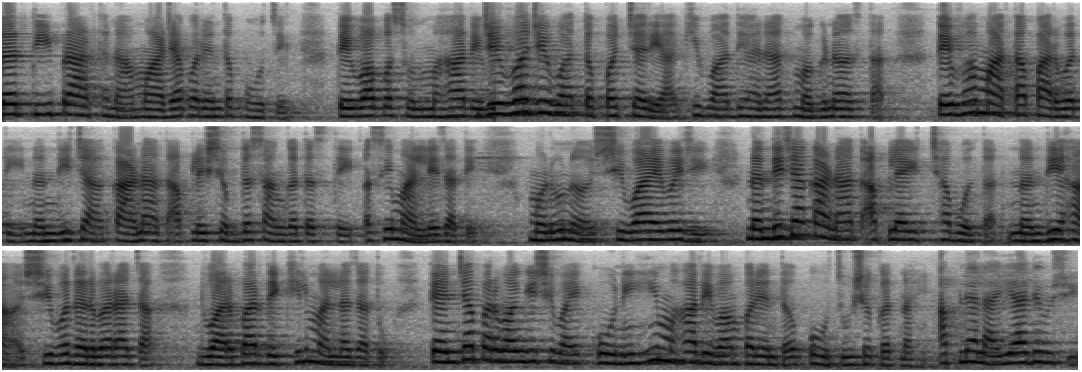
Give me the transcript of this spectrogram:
तर ती प्रार्थना माझ्यापर्यंत पोहोचेल. तेव्हापासून महादेव जेव्हा जेव्हा तपश्चर्या किंवा ध्यानात मग्न असतात तेव्हा माता पार्वती नंदीच्या कानात आपले शब्द सांगत असते असे मानले जाते. म्हणूनच शिवाऐवजी नंदीच्या कानात आपल्या इच्छा बोलतात. नंदी हा शिवदरबाराचा द्वारपार देखील मानला जातो. त्यांच्या परवानगीशिवाय कोणीही महादेवांपर्यंत पोहोचू शकत नाही. आपल्याला या दिवशी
